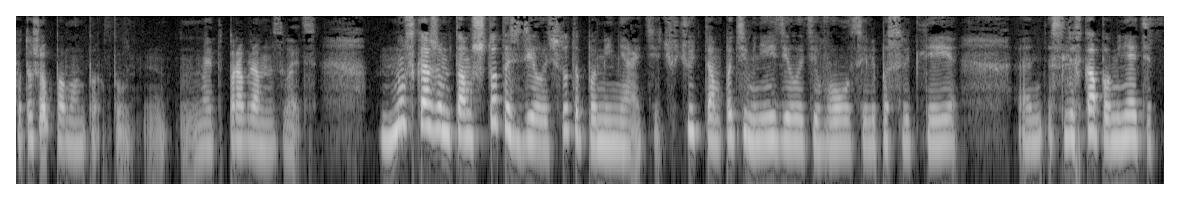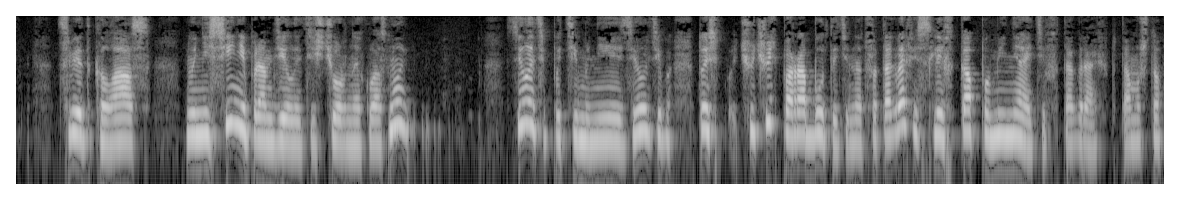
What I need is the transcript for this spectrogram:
Photoshop, по-моему, эта программа называется. Ну, скажем, там что-то сделать, что-то поменяйте. Чуть-чуть там потемнее сделайте волосы или посветлее. Э, слегка поменяйте цвет глаз. Ну, не синий прям делайте из черных глаз, ну, сделайте потемнее, сделайте... То есть чуть-чуть поработайте над фотографией, слегка поменяйте фотографию, потому что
